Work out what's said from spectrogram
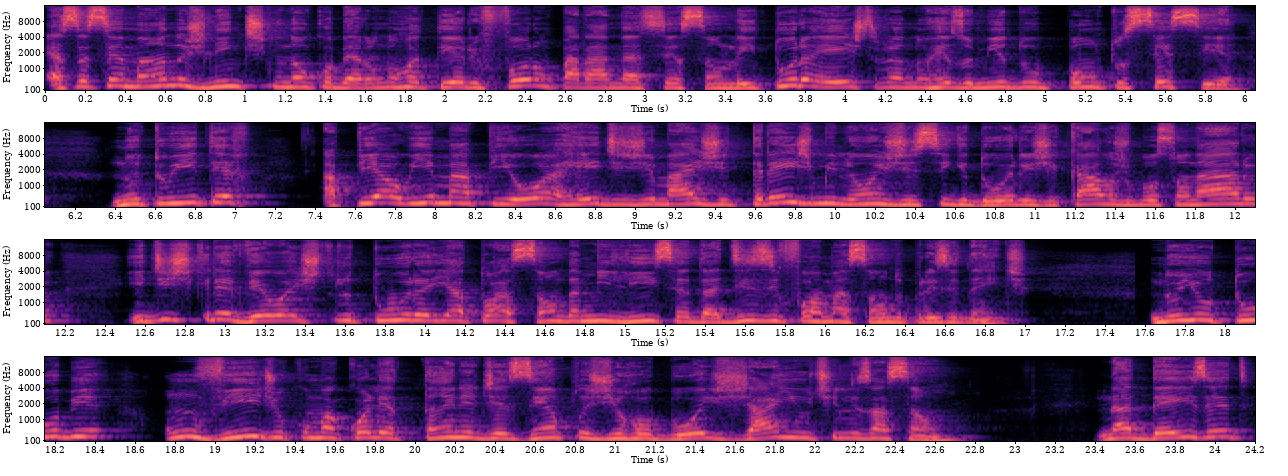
Essa semana, os links que não couberam no roteiro e foram parar na seção leitura extra no resumido.cc. No Twitter, a Piauí mapeou a rede de mais de 3 milhões de seguidores de Carlos Bolsonaro e descreveu a estrutura e atuação da milícia da desinformação do presidente. No YouTube, um vídeo com uma coletânea de exemplos de robôs já em utilização. Na Dazed,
